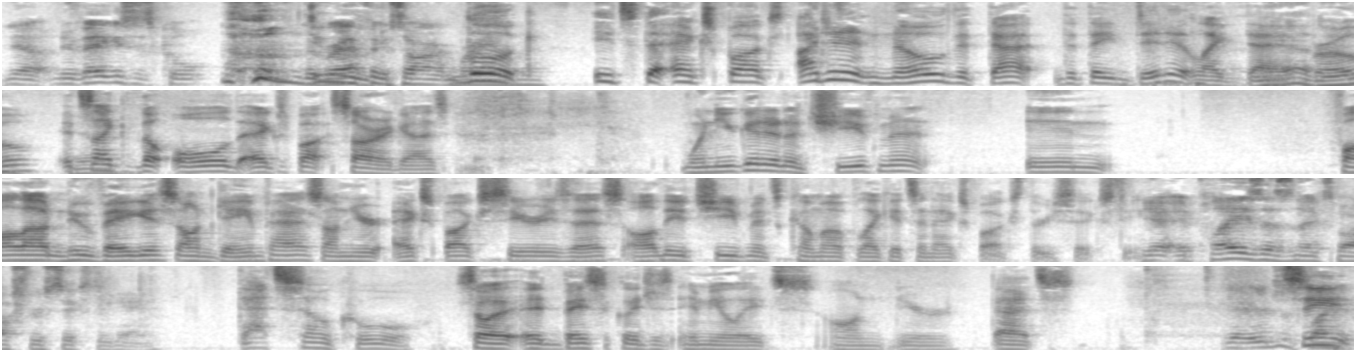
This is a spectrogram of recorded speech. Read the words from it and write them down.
yeah. New Vegas is cool. the Dude, graphics aren't Look, new. it's the Xbox. I didn't know that that that they did it like that, Yeah, bro. dude. It's Yeah. like the old Xbox. Sorry, guys. When you get an achievement in Fallout New Vegas on Game Pass on your Xbox Series S, all the achievements come up like it's an Xbox 360. Yeah, it plays as an Xbox 360 game. That's so cool. So it, it basically just emulates on your. That's Yeah, you're just see. playing.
